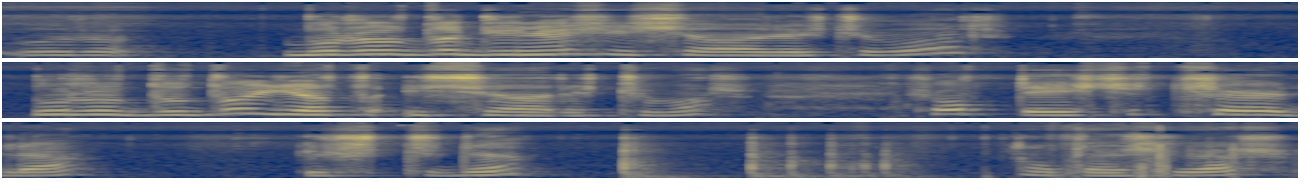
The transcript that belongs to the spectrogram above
Bur- Burada güneş işareti var. Burada da yat işareti var. Çok değişik şöyle üstüde. Arkadaşlar.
